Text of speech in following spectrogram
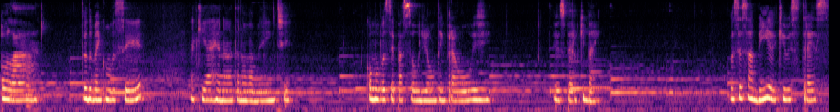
Olá, tudo bem com você? Aqui é a Renata novamente. Como você passou de ontem para hoje? Eu espero que bem. Você sabia que o estresse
